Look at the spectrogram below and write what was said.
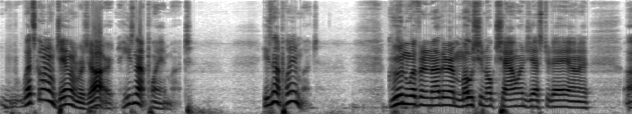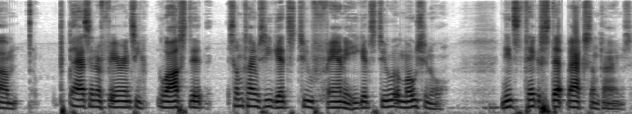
what's going on with Jalen Richard? He's not playing much. He's not playing much. Gruden with another emotional challenge yesterday on a um, pass interference. He lost it. Sometimes he gets too fanny. He gets too emotional. Needs to take a step back sometimes.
